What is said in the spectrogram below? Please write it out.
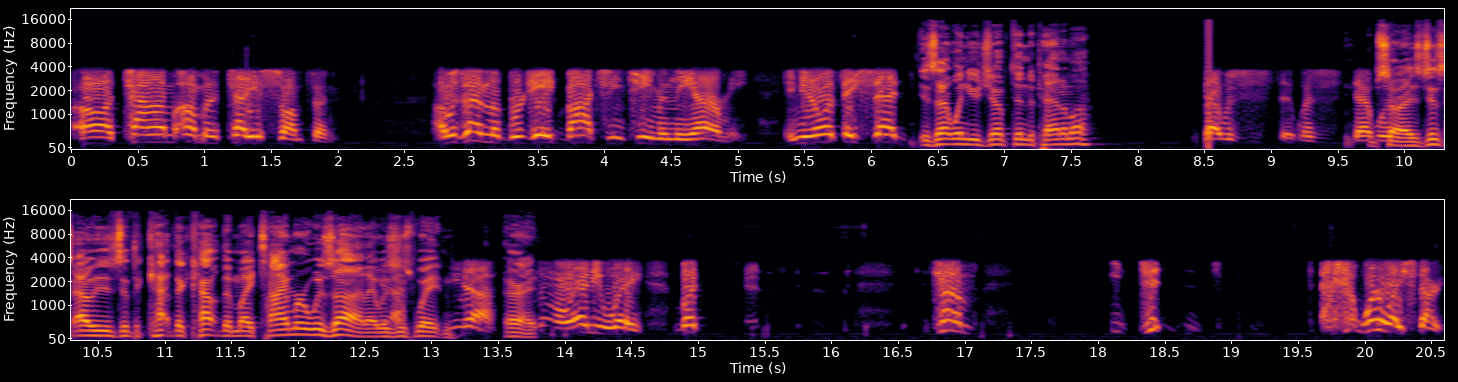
Uh, Tom, I'm going to tell you something. I was on the brigade boxing team in the army, and you know what they said? Is that when you jumped into Panama? That was that was that I'm was. Sorry, I was just I was at the count the count that my timer was on. I was yeah, just waiting. Yeah. All right. No, anyway, but Tom, to, where do I start?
